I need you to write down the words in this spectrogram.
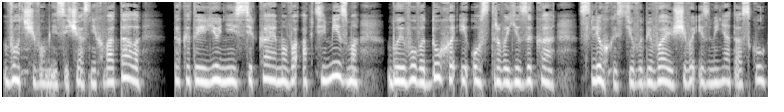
Вот чего мне сейчас не хватало, так это ее неиссякаемого оптимизма, боевого духа и острого языка, с легкостью выбивающего из меня тоску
